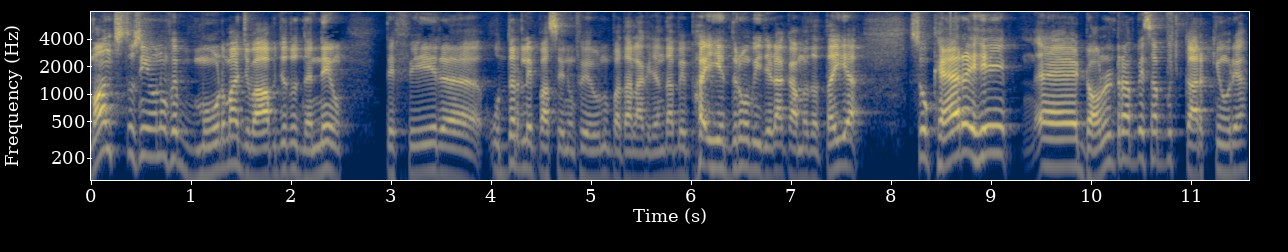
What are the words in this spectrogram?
ਵਾਂਸ ਤੁਸੀਂ ਉਹਨੂੰ ਫਿਰ ਮੋੜਮਾ ਜਵਾਬ ਜਦੋਂ ਦਿੰਦੇ ਹੋ, ਤੇ ਫਿਰ ਉਧਰਲੇ ਪਾਸੇ ਨੂੰ ਫਿਰ ਉਹਨੂੰ ਪਤਾ ਲੱਗ ਜਾਂਦਾ ਵੀ ਭਾਈ ਇਧਰੋਂ ਵੀ ਜਿਹੜਾ ਕੰਮ ਦਿੱਤਾ ਹੀ ਆ। ਸੋ ਖੈਰ ਇਹ ਡੋਨਲਡ ਟਰੰਪ ਇਹ ਸਭ ਕੁਝ ਕਰ ਕਿਉਂ ਰਿਹਾ?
